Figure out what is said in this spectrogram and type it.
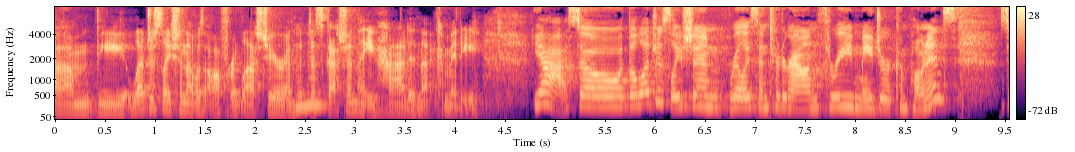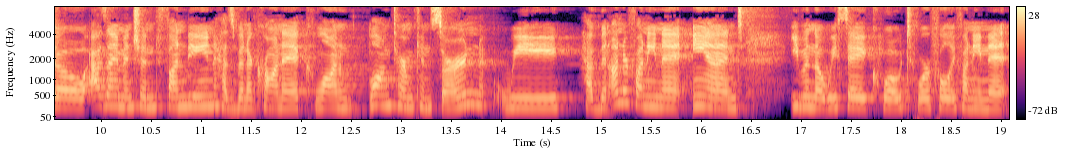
um, the legislation that was offered last year and mm-hmm. the discussion that you had in that committee? Yeah, so the legislation really centered around three major components. So, as I mentioned, funding has been a chronic, long, long-term concern. We have been underfunding it, and even though we say, "quote," we're fully funding it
